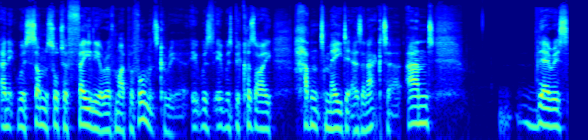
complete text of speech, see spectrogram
and it was some sort of failure of my performance career. It was it was because i hadn't made it as an actor. And there is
